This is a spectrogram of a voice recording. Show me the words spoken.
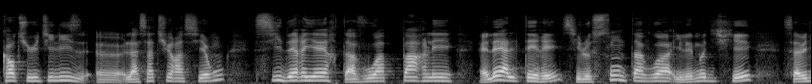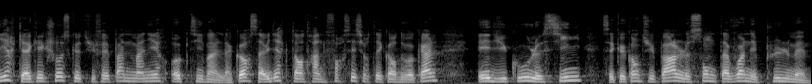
quand tu utilises la saturation, si derrière ta voix parlée, elle est altérée, si le son de ta voix il est modifié, ça veut dire qu'il y a quelque chose que tu ne fais pas de manière optimale. d'accord? Ça veut dire que tu es en train de forcer sur tes cordes vocales et du coup, le signe, c'est que quand tu parles, le son de ta voix n'est plus le même.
